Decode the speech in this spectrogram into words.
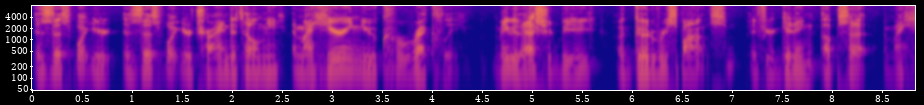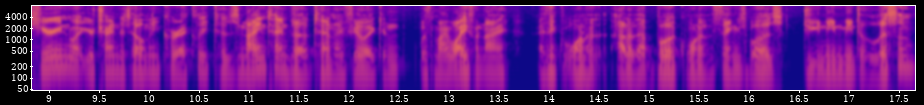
is this what you're is this what you're trying to tell me? Am I hearing you correctly? Maybe that should be a good response if you're getting upset. Am I hearing what you're trying to tell me correctly? Because nine times out of ten, I feel like, and with my wife and I, I think one of out of that book, one of the things was, do you need me to listen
